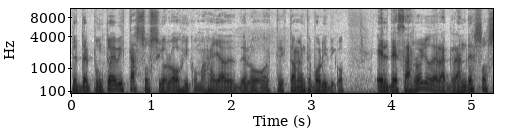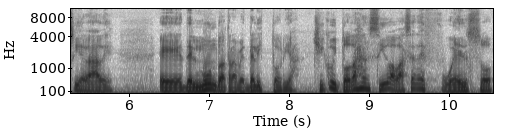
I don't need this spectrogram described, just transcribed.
desde el punto de vista sociológico, más allá de, lo estrictamente político, el desarrollo de las grandes sociedades eh, del mundo a través de la historia. Chicos, y todas han sido a base de esfuerzo,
